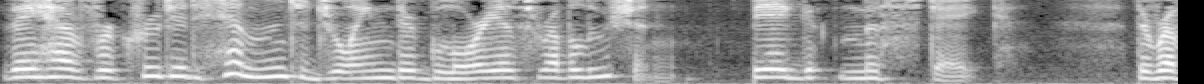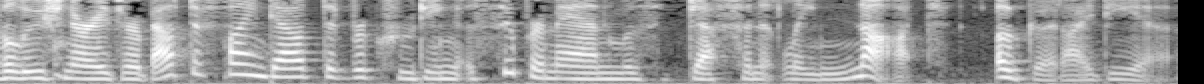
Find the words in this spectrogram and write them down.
they have recruited him to join their glorious revolution. Big mistake. The revolutionaries are about to find out that recruiting a Superman was definitely not a good idea.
